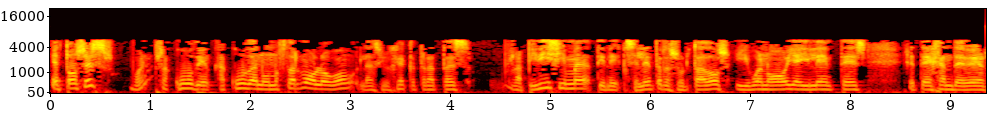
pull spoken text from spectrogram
Entonces, bueno, pues acuden, acudan a un oftalmólogo, la cirugía de catarata es rapidísima, tiene excelentes resultados y bueno, hoy hay lentes que te dejan de ver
